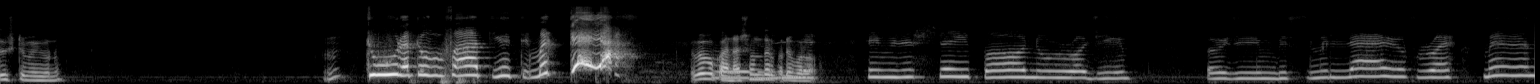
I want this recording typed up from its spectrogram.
দুষ্টুমি করো চুরা তো ফাতিয়েছে মাকিয়া বাবা কানা সুন্দর করে বলো এই সেই পানুর রাজিম الرجيم بسم الله الرحمن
